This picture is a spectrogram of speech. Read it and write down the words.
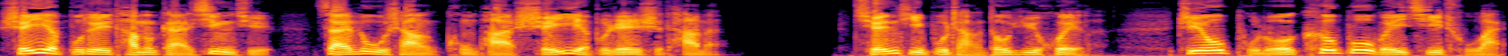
谁也不对他们感兴趣，在路上恐怕谁也不认识他们。全体部长都遇会了，只有普罗科波维奇除外。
